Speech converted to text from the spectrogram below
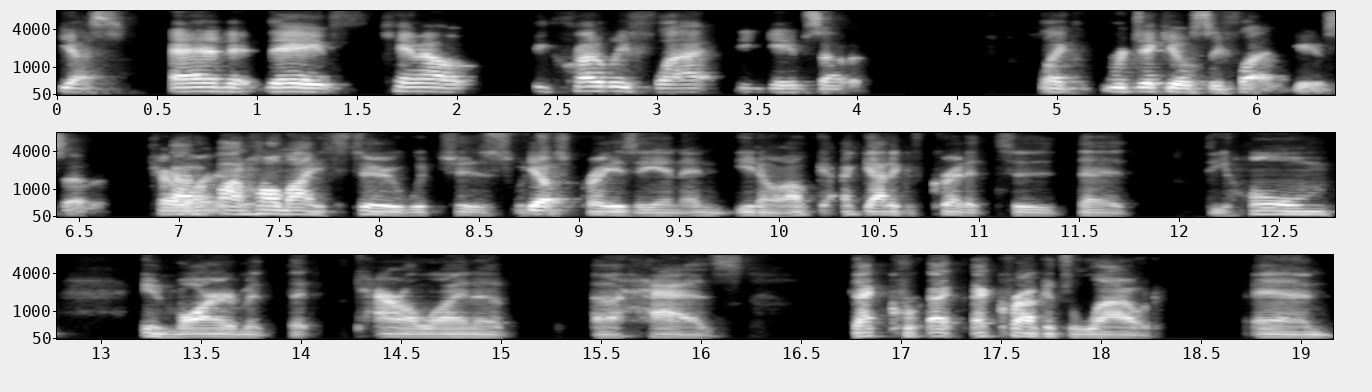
Yes, and they came out incredibly flat in Game Seven, like ridiculously flat in Game Seven. on, Carolina on home ice too, which is which Yep. is crazy. And and you know, I'll, I got to give credit to the the home environment that Carolina uh, has. that, cr- that that crowd gets loud, and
